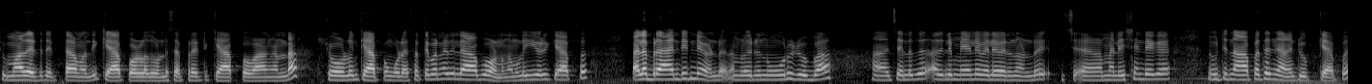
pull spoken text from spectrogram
ചുമ്മാതെ എടുത്ത് ഇട്ടാൽ മതി. ക്യാപ്പ് ഉള്ളതുകൊണ്ട് സെപ്പറേറ്റ് ക്യാപ്പ് വാങ്ങണ്ട. ഷോളും ക്യാപ്പും കൂടെ. സത്യം പറഞ്ഞാൽ ഇത് ലാഭമാണ്. നമ്മൾ ഈ ഒരു ക്യാപ്പ് പല ബ്രാൻഡിന്റെ ഉണ്ട്. നമ്മളൊരു നൂറ് രൂപ ചിലത് അതിൽ മേലെ വില വരുന്നുണ്ട്. മലേഷ്യന്റെയൊക്കെ നൂറ്റി നാൽപ്പത്തഞ്ചാണ് ട്യൂബ് ക്യാപ്പ്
